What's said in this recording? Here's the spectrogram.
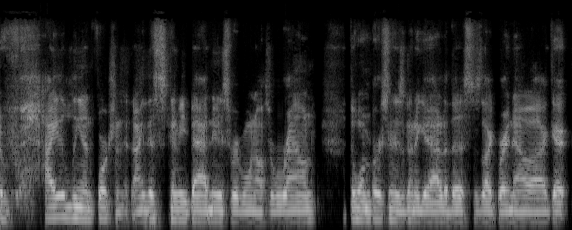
highly unfortunate. I mean, this is going to be bad news for everyone else around. The one person who's going to get out of this is like right now. I get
